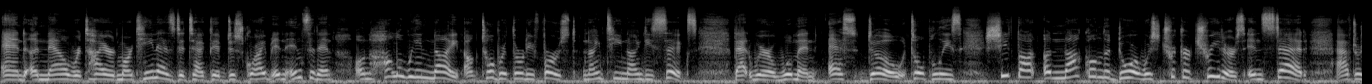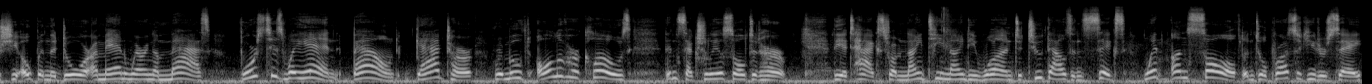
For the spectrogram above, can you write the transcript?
And a now retired Martinez detective described an incident on Halloween night, October 31st, 1996, that where a woman, S. Doe, told police she thought a knock on the door was trick or treaters. Instead, after she opened the door, a man wearing a mask forced his way in, bound, gagged her, removed all of her clothes, then sexually assaulted her. The attacks from 1991 to 2006 went unsolved until prosecutors say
